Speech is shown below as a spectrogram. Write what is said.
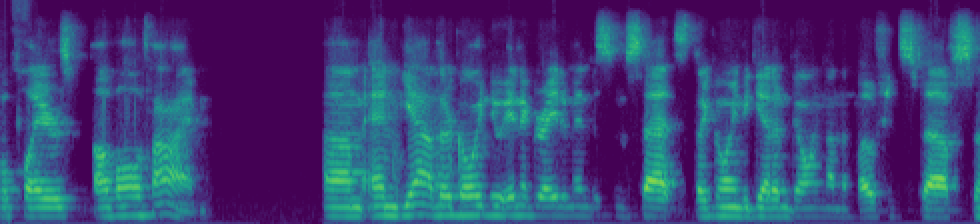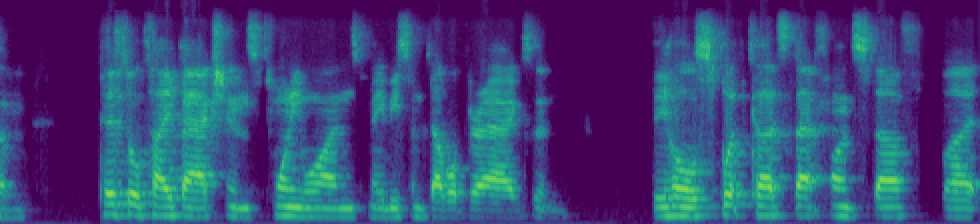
roll players of all time. Um, and yeah, they're going to integrate him into some sets. They're going to get him going on the motion stuff, some pistol type actions, 21s, maybe some double drags and the whole split cuts, that fun stuff. But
